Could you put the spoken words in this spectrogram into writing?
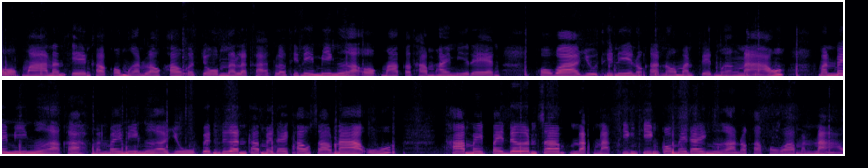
ออกมานั่นเองค่ะ ก็เหมือนเราเข้ากระโจมนั่นแหละค่ะ แล้วทีนี้มีเหงื่อออกมาก็ทำให้มีแรง เพราะว่าอยู่ที่นี่เนาะค่ะเนาะมันเป็นเมืองหนาว มันไม่มีเหงื่อค่ะ มันไม่มีเหงื่ออยู่เป็นเดือนถ้าไม่ได้เข้าซาวน่าอู้ถ้าไม่ไปเดินซะหนักๆจริง ๆ ก็ไม่ได้เหงื่อเนาะค่ะ เพราะว่ามันหนาว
